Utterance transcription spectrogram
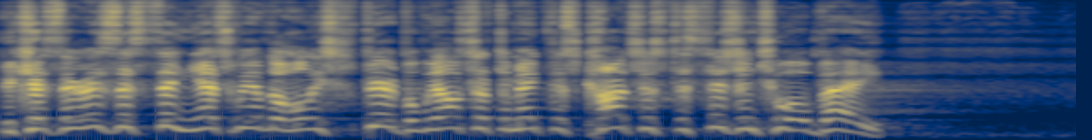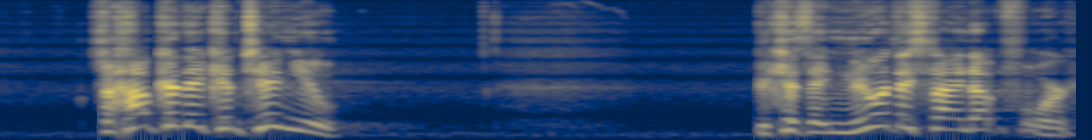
Because there is this thing yes, we have the Holy Spirit, but we also have to make this conscious decision to obey. So, how could they continue? Because they knew what they signed up for.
